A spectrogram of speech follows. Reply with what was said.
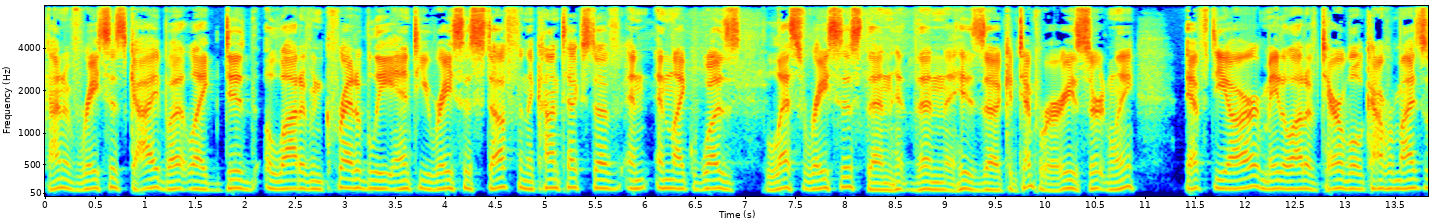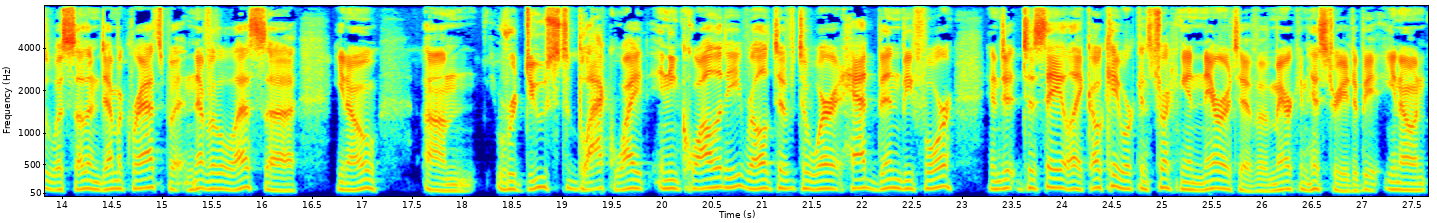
kind of racist guy, but like did a lot of incredibly anti-racist stuff in the context of and and like was less racist than than his uh, contemporaries certainly. FDR made a lot of terrible compromises with Southern Democrats, but nevertheless, uh, you know, um, reduced black white inequality relative to where it had been before. And to, to say like, okay, we're constructing a narrative of American history to be, you know, and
